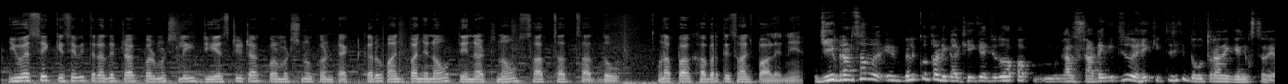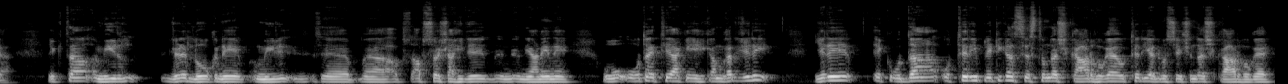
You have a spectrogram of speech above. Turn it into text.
ਯੂਐਸਏ ਕਿਸੇ ਵੀ ਤਰ੍ਹਾਂ ਦੇ ਟਰੱਕ ਪਰਮਿਟਸ ਲਈ ਜੀਐਸਟੀ ਟਰੱਕ ਪਰਮਿਟਸ ਨੂੰ ਕੰਟੈਕਟ ਕਰੋ 5593897772 ਹੁਣ ਆਪਾਂ ਖਬਰ ਤੇ ਸਾਂਝ ਪਾ ਲੈਨੇ ਆ ਜੀ ਬਰਾੜ ਸਾਹਿਬ ਇਹ ਬਿਲਕੁਲ ਤੁਹਾਡੀ ਗੱਲ ਠੀਕ ਹੈ। ਜਦੋਂ ਆਪਾਂ ਗੱਲ ਸਟਾਰਟਿੰਗ ਕੀਤੀ ਸੀ ਉਹ ਇਹ ਕੀਤੀ ਸੀ ਕਿ ਦੋ ਤਰ੍ਹਾਂ ਦੇ ਗੈਂਗਸਟਰ ਆ। ਇੱਕ ਤਾਂ ਅਮੀਰ ਜਿਹੜੇ ਲੋਕ ਨੇ ਅਮੀਰ ਅਹ, ਅਫ- ਅਫਸਰਸ਼ਾਹੀ ਦੇ ਨਿਆਣੇ ਨੇ ਉਹ ਉਹ ਤਾਂ ਇੱਥੇ ਆ ਕੇ ਇਹ ਕੰਮ ਕਰਦੇ। ਜਿਹੜੇ ਜਿਹੜੇ ਇੱਕ ਉਦਾਂ ਉੱਥੇ ਦੀ ਪੋਲੀਟੀਕਲ ਸਿਸਟਮ ਦਾ ਸ਼ਿਕਾਰ ਹੋ ਗਏ ਉੱਥੇ ਦੀ ਐਡਮਿਨਿਸਟ੍ਰੇਸ਼ਨ ਦਾ ਸ਼ਿਕਾਰ ਹੋ ਗਏ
